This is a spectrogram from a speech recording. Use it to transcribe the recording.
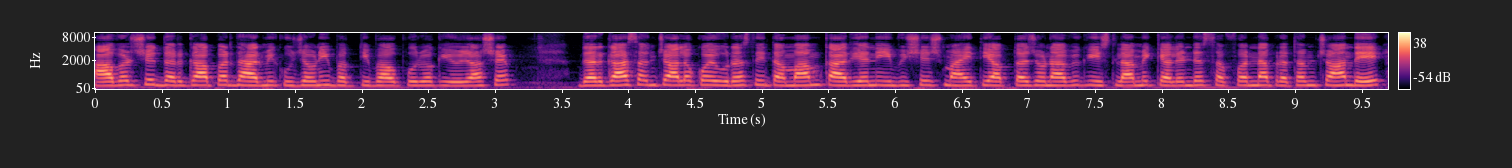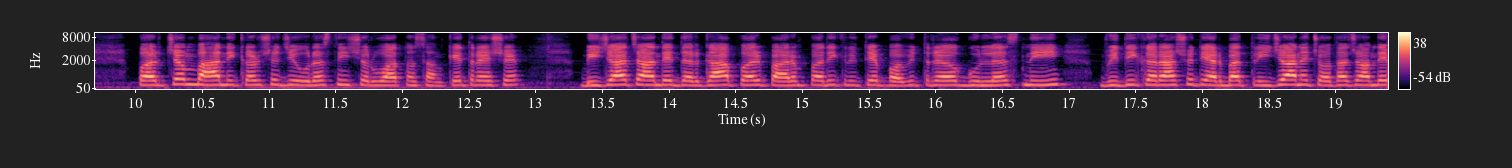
આ વર્ષે દરગાહ પર ધાર્મિક ઉજવણી ભક્તિભાવપૂર્વક યોજાશે. દરગાહ સંચાલકોએ ઉરસની તમામ કાર્યની વિશેષ માહિતી આપતા જણાવ્યું કે ઇસ્લામિક કેલેન્ડર સફરના પ્રથમ ચાંદે પરચમ બહાર નીકળશે જે ઉરસની શરૂઆતનો સંકેત રહેશે. બીજા ચાંદે દરગાહ પર પારંપરિક રીતે પવિત્ર ગુલસની વિધિ કરાશે, ત્યારબાદ ત્રીજા અને ચોથા ચાંદે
